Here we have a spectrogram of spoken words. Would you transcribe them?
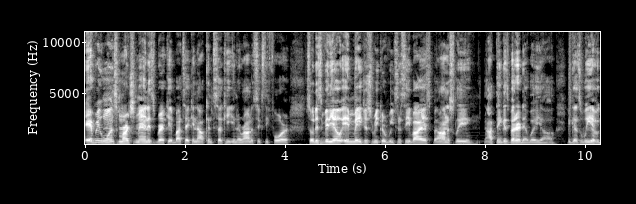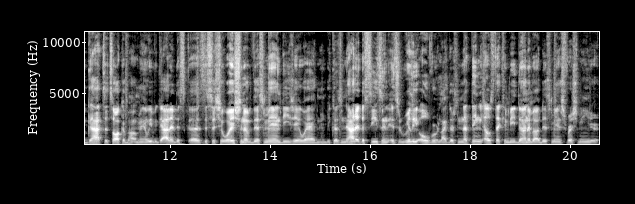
everyone's March Madness bracket by taking out Kentucky in the round of 64. So this video, it may just reek of recency bias, but honestly, I think it's better that way, y'all. Because we have got to talk about, man, we've got to discuss the situation of this man, DJ Wagner. Because now that the season is really over, like there's nothing else that can be done about this man's freshman year.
